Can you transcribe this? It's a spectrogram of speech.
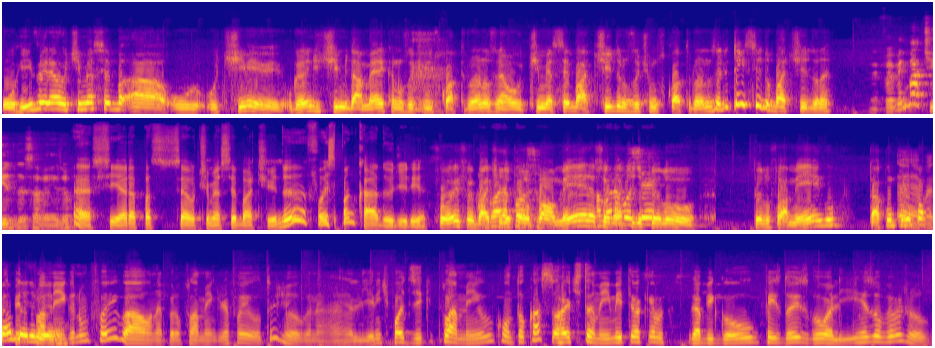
o, o River é o time a ser. a- o, o time, o grande time da América nos últimos quatro anos, né? O time a ser batido nos últimos quatro anos, ele tem sido batido, né? Foi bem batido dessa vez, viu? É, se era pra ser o time a ser batido, foi espancado, eu diria. Foi, foi batido Agora pelo posso- Palmeiras, foi Agora batido você- pelo, pelo Flamengo. Tá cumprindo É, o mas papel pelo dele Flamengo mesmo. não foi igual, né? Pelo Flamengo já foi outro jogo, né? Ali a gente pode dizer que o Flamengo contou com a sorte também, meteu aquele Gabigol, fez dois gols ali e resolveu o jogo.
